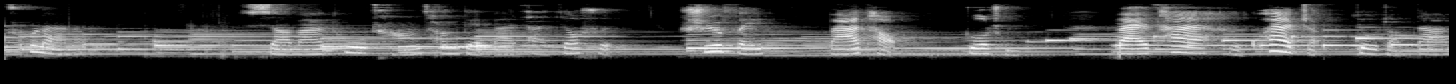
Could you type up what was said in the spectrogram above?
出来了，小白兔常常给白菜浇水、施肥、拔草、捉虫，白菜很快长就长大了。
